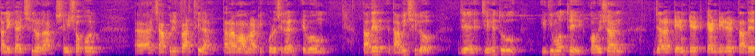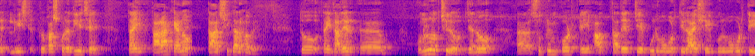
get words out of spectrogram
তালিকায় ছিল না, সেই সকল চাকরি প্রার্থীরা তারা মামলাটি করেছিলেন এবং তাদের দাবি ছিল যে যেহেতু ইতিমধ্যেই কমিশন যারা টেন্টেড ক্যান্ডিডেট তাদের লিস্ট প্রকাশ করে দিয়েছে তাই তারা কেন তার শিকার হবে? তো তাই তাদের অনুরোধ ছিল যেন সুপ্রিম কোর্ট এই তাদের যে পূর্ববর্তী রায়, সেই পূর্ববর্তী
